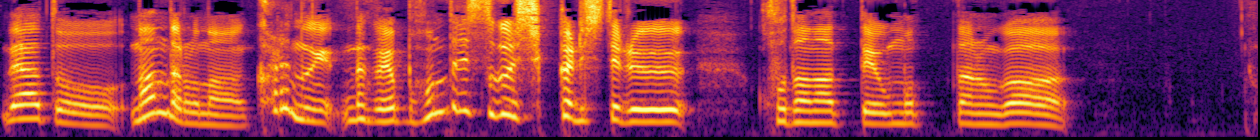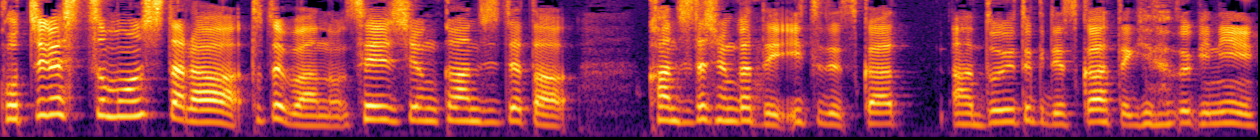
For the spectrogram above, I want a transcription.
で、あと、なんだろうな、彼の、なんかやっぱ本当にすごいしっかりしてる子だなって思ったのが、こっちが質問したら、例えばあの、青春感じてた、感じた瞬間っていつですか？あ、どういう時ですか？って聞いた時に、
